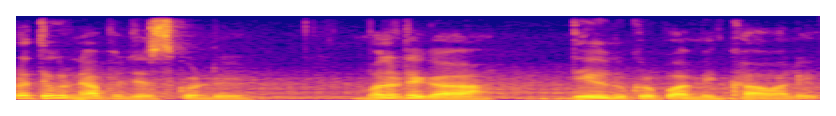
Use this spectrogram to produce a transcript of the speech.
ప్రతి ఒక్కరు జ్ఞాపం చేసుకోండి. మొదటిగా దేవుని కృప మీకు కావాలి.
